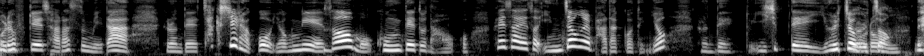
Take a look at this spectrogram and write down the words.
어렵게 자랐습니다. 그런데 착실하고 영리해서 뭐 공대도 나오고 회사에서 인정을 받았거든요. 그런데 또 20대의 이 열정으로 열정. 네,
